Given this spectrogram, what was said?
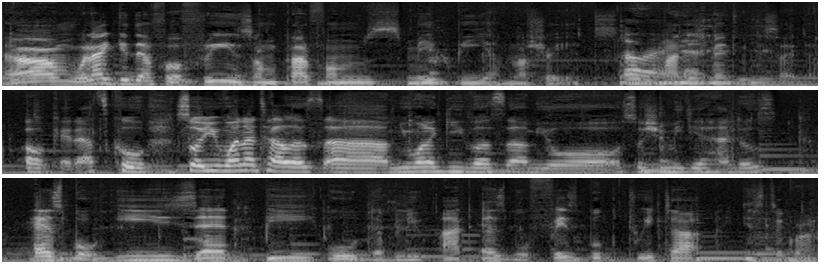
Um, will I give them for free in some platforms? Maybe I'm not sure yet. All right, Management will decide that. Okay, that's cool. So you wanna tell us? Um, you wanna give us um your social media handles? Ezbow, E Z B O W at Ezbow, Facebook, Twitter, Instagram.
